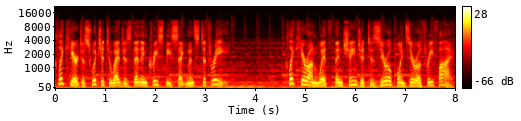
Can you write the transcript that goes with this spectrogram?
Click here to switch it to edges then increase these segments to 3. Click here on width then change it to 0.035.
